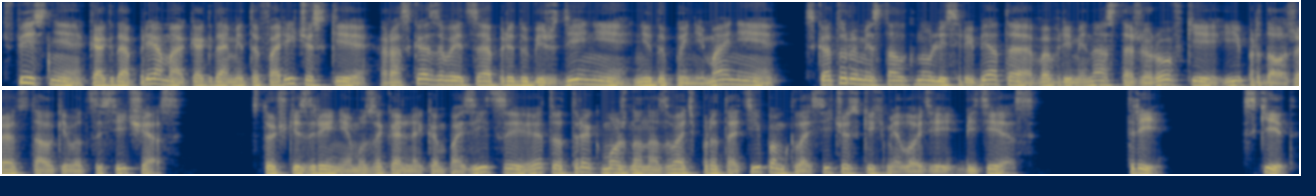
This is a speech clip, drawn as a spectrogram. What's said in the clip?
В песне, когда прямо, когда метафорически, рассказывается о предубеждении, недопонимании, с которыми столкнулись ребята во времена стажировки и продолжают сталкиваться сейчас. С точки зрения музыкальной композиции, этот трек можно назвать прототипом классических мелодий BTS. 3. Скид.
